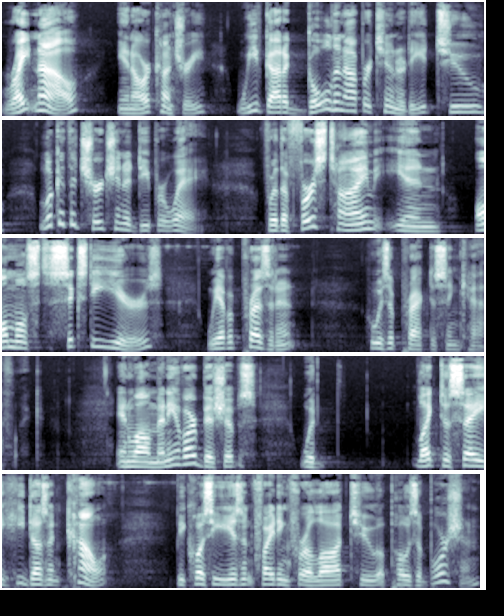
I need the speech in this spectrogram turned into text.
Right now, in our country, we've got a golden opportunity to look at the church in a deeper way. For the first time in almost 60 years, we have a president who is a practicing Catholic. And while many of our bishops would like to say he doesn't count because he isn't fighting for a law to oppose abortion.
